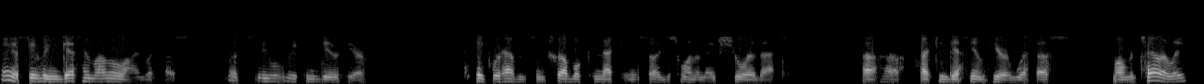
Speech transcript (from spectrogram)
I'm going to see if we can get him on the line with us. Let's see what we can do here. I think we're having some trouble connecting, so I just want to make sure that uh, I can get him here with us momentarily.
